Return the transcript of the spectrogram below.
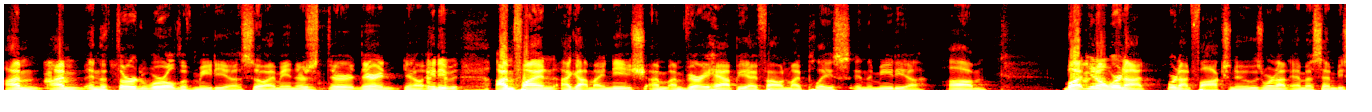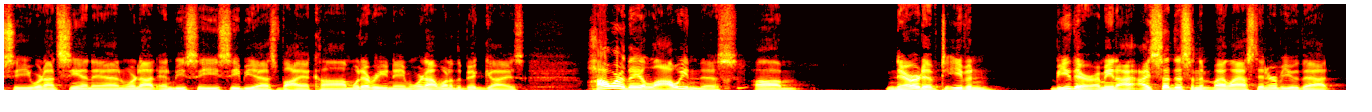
I'm I'm in the third world of media, so I mean, there's there there in you know any. I'm fine. I got my niche. I'm I'm very happy. I found my place in the media. Um, but you know, we're not we're not Fox News. We're not MSNBC. We're not CNN. We're not NBC, CBS, Viacom, whatever you name it. We're not one of the big guys. How are they allowing this um, narrative to even be there? I mean, I, I said this in my last interview that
